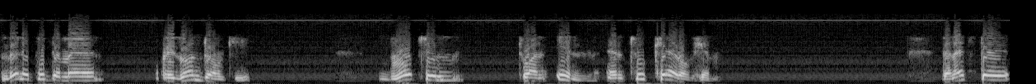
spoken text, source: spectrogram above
And then he put the man on his own donkey, brought him to an inn, and took care of him. The next day,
